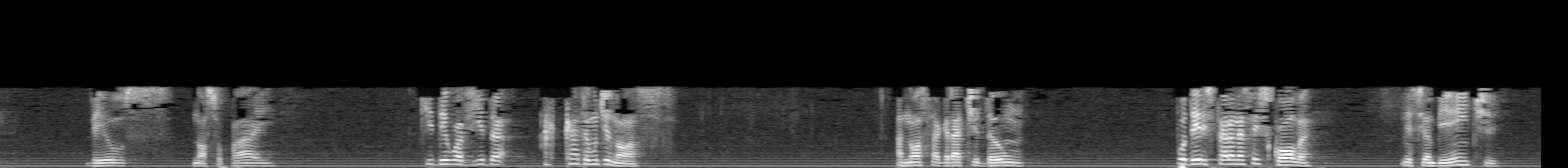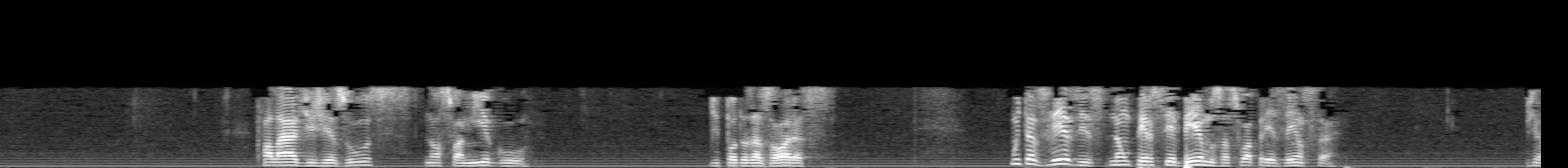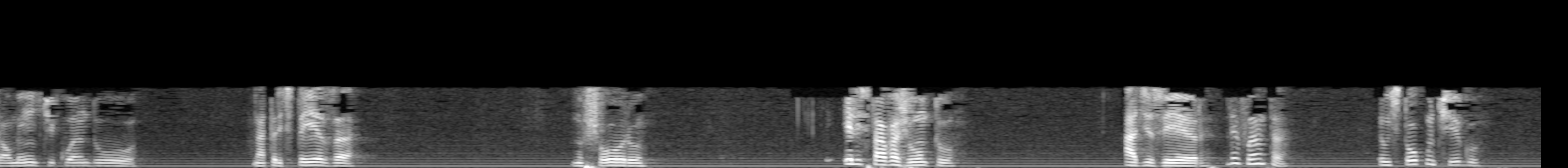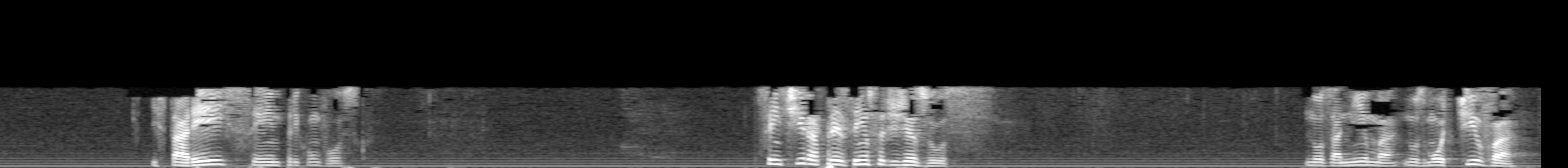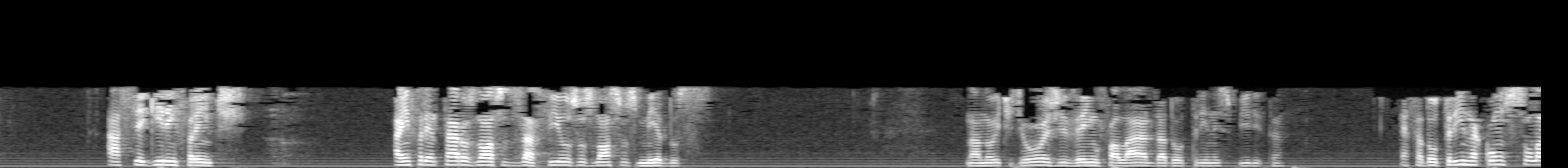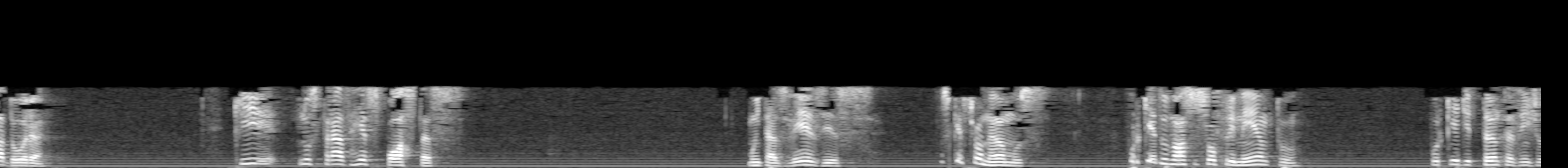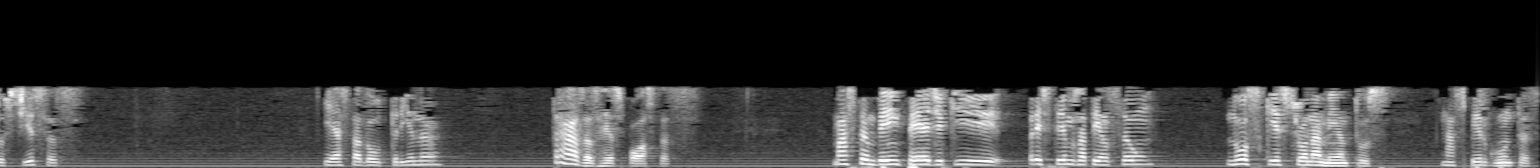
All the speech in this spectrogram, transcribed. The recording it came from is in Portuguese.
Deus, nosso Pai, que deu a vida a cada um de nós. A nossa gratidão poder estar nessa escola, nesse ambiente, falar de Jesus, nosso amigo de todas as horas. Muitas vezes não percebemos a sua presença, geralmente quando na tristeza, no choro, ele estava junto a dizer: Levanta, eu estou contigo, estarei sempre convosco. Sentir a presença de Jesus nos anima, nos motiva a seguir em frente, a enfrentar os nossos desafios, os nossos medos na noite de hoje venho falar da doutrina espírita. Essa doutrina consoladora que nos traz respostas. Muitas vezes nos questionamos por que do nosso sofrimento, por que de tantas injustiças? E esta doutrina traz as respostas mas também pede que prestemos atenção nos questionamentos, nas perguntas.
